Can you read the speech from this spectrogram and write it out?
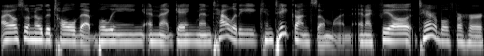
I also know the toll that bullying and that gang mentality can take on someone. And I feel terrible for her.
